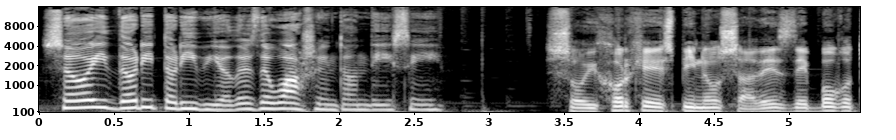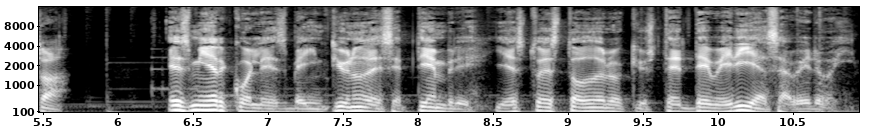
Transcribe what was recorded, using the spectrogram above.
Soy Dori Toribio, desde Washington, D.C. Soy Jorge Espinosa, desde Bogotá. Es miércoles 21 de septiembre y esto es todo lo que usted debería saber hoy.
